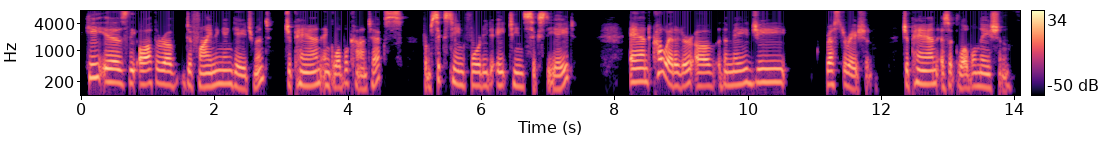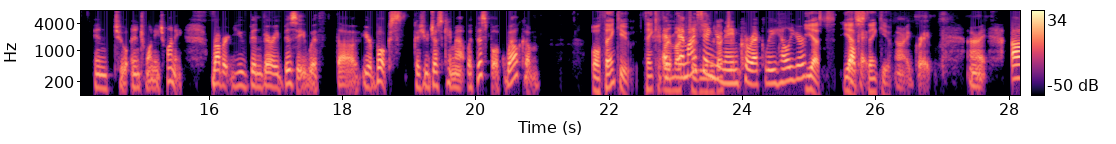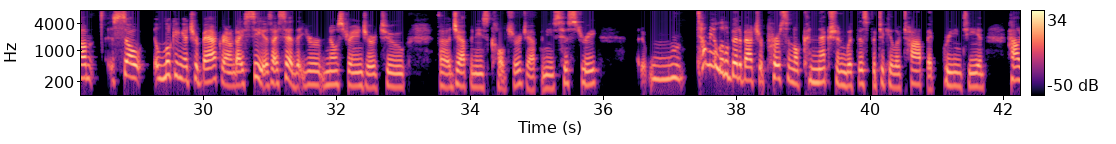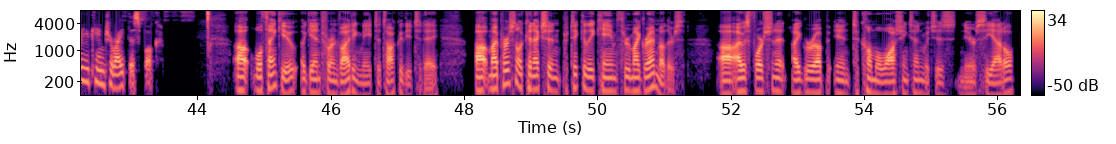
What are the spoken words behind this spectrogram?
He is the author of Defining Engagement Japan and Global Contexts from 1640 to 1868, and co editor of The Meiji Restoration Japan as a Global Nation in, to, in 2020. Robert, you've been very busy with uh, your books because you just came out with this book. Welcome. Well, thank you. Thank you very and, much. Am I saying your name correctly, Hellyer? Yes. Yes. Okay. Thank you. All right. Great. All right. Um, so, looking at your background, I see, as I said, that you're no stranger to uh, Japanese culture, Japanese history. Mm, tell me a little bit about your personal connection with this particular topic, green tea, and how you came to write this book. Uh, well, thank you again for inviting me to talk with you today. Uh, my personal connection particularly came through my grandmothers. Uh, I was fortunate. I grew up in Tacoma, Washington, which is near Seattle,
